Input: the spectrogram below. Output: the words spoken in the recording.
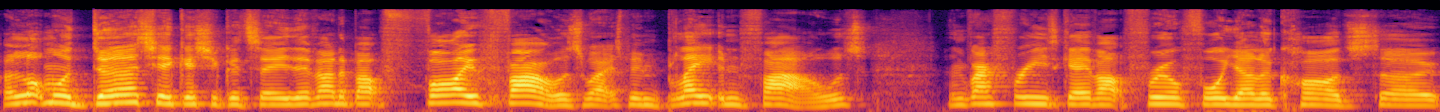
a lot more dirty, I guess you could say. They've had about five fouls where it's been blatant fouls, and referees gave out three or four yellow cards, so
